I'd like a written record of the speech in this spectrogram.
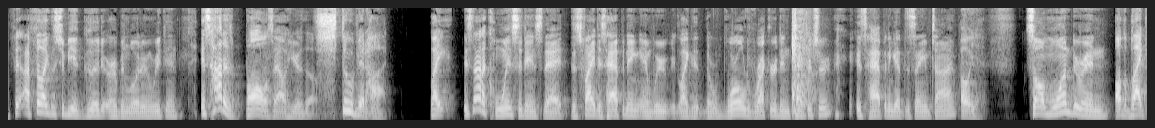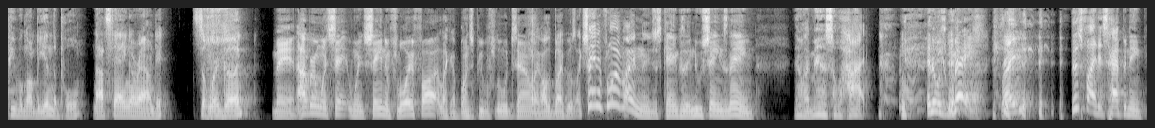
I feel, I feel like this should be a good urban loitering weekend. It's hot as balls out here, though. Stupid hot. Like, it's not a coincidence that this fight is happening and we're like the world record in temperature is happening at the same time. Oh yeah. So I'm wondering, All the black people gonna be in the pool, not staying around it. So we're good. man. I remember when Shane, when Shane and Floyd fought. Like a bunch of people flew into town. Like all the black people was like Shane and Floyd fighting, and they just came because they knew Shane's name. They were like, man, it's so hot, and it was May, right? this fight is happening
